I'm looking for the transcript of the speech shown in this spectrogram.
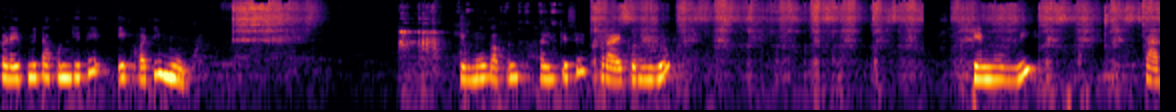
कढईत मी टाकून घेते एक वाटी मूग. हे मूग आपण हलकेसे फ्राय करून घेऊ. हे मूग मी चार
